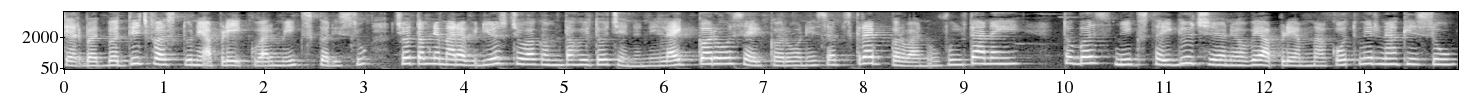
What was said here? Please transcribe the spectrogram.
ત્યારબાદ બધી જ વસ્તુને આપણે એકવાર મિક્સ કરીશું. જો તમને મારા વિડીયોઝ જોવા ગમતા હોય તો ચેનલને લાઇક કરો શેર કરો અને સબસ્ક્રાઈબ કરવાનું ભૂલતા નહીં. તો બસ મિક્સ થઈ ગયું છે અને હવે આપણે આમાં કોથમીર નાખીશું,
